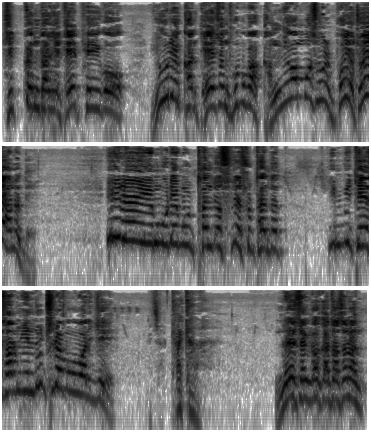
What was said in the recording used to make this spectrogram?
집권당의 대표이고 유력한 대선 후보가 강력한 모습을 보여줘야 하는데 이래 이 물에 물 탄 듯 술에 술 탄 듯 이 밑에 사람이 눈치를 보고 말이지 저, 각하, 내 생각 같아서는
